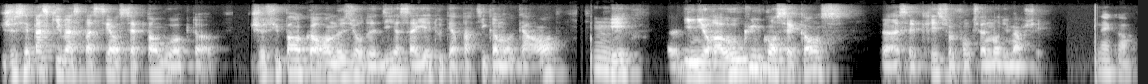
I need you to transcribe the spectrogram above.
Je ne sais pas ce qui va se passer en septembre ou octobre. Je ne suis pas encore en mesure de dire, ça y est, tout est reparti comme en 40, hmm. et euh, il n'y aura aucune conséquence euh, à cette crise sur le fonctionnement du marché. D'accord.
